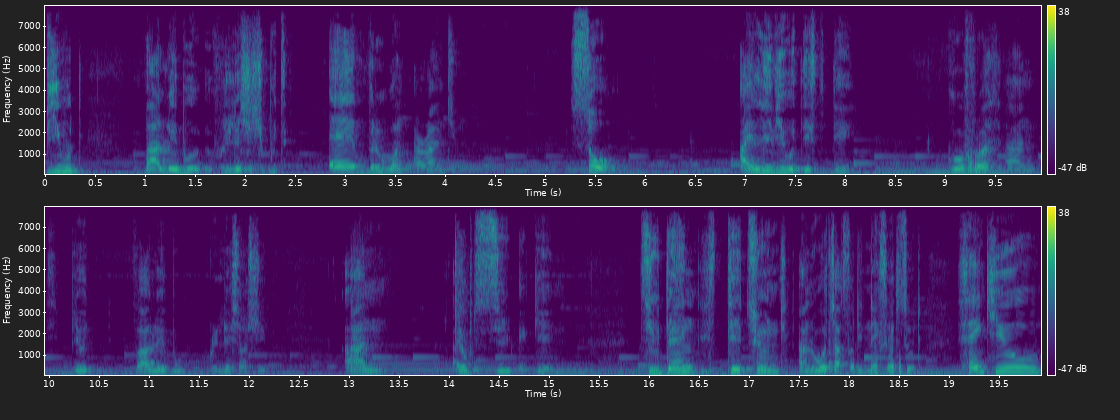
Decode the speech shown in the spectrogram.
build valuable relationship with everyone around you. So, I leave you with this today. Go forth and build valuable relationship, and I hope to see you again. Till then, stay tuned and watch out for the next episode. Thank you.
